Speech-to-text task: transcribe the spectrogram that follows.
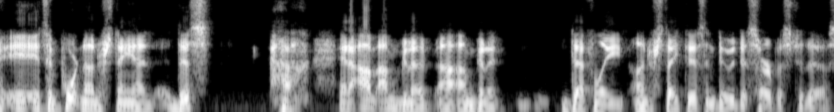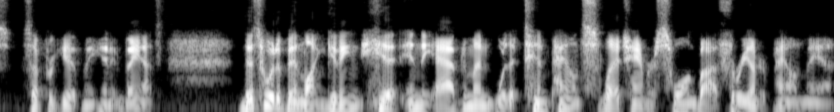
it's important to understand this and I'm, I'm gonna I'm gonna definitely understate this and do a disservice to this. So forgive me in advance. This would have been like getting hit in the abdomen with a 10 pound sledgehammer swung by a 300 pound man.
